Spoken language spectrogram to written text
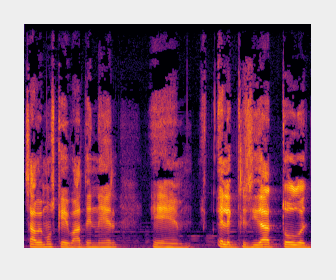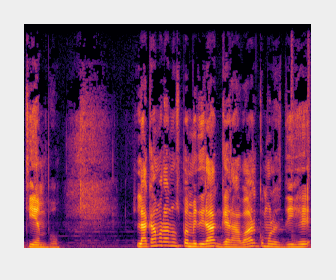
sabemos que va a tener eh, electricidad todo el tiempo. La cámara nos permitirá grabar, como les dije,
